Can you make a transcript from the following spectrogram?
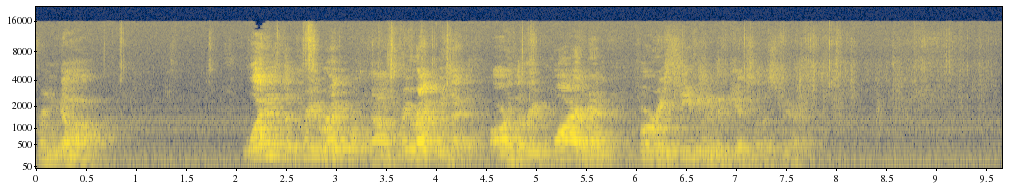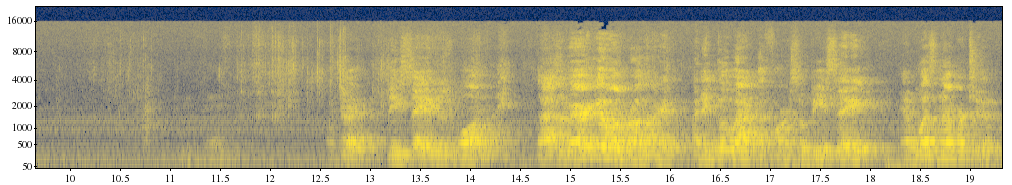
from God. What is the uh, prerequisite or the requirement for receiving the gifts of the Spirit? He said, Okay, be saved is one. That's a very good one, brother. I, I didn't go back that far. So be saved. And what's number two?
